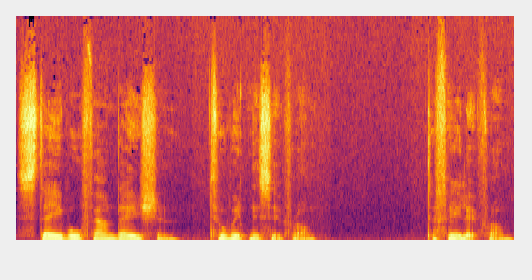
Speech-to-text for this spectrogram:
stable foundation to witness it from to feel it from.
